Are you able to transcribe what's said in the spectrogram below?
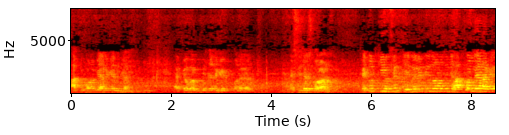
হাত দুখনকে এনেকৈ এনেকৈ একেবাৰে খুব মানে এক্সাৰচাইজ কৰাৰ নিচিনা সেইটোত কি হৈছিল? কেজুৱেলিটিজনৰ যদি হাতখন বেয়া থাকে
